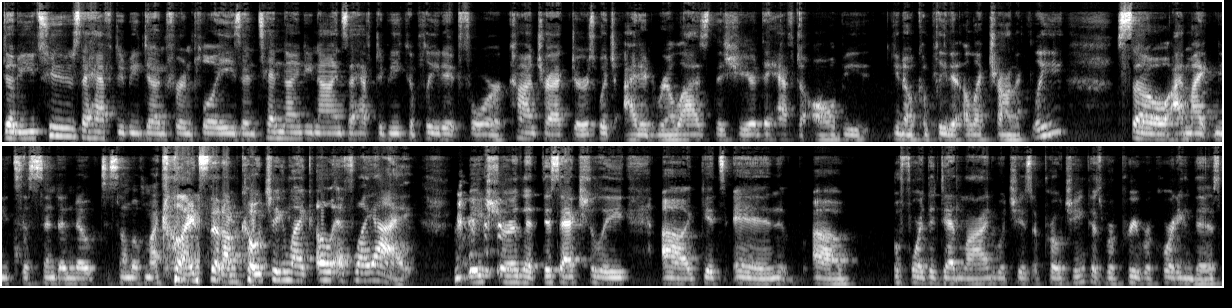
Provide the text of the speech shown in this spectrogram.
W 2s that have to be done for employees and 1099s that have to be completed for contractors, which I didn't realize this year they have to all be, you know, completed electronically. So I might need to send a note to some of my clients that I'm coaching, like, oh, FYI, make sure that this actually uh, gets in. Uh, before the deadline, which is approaching because we're pre recording this.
